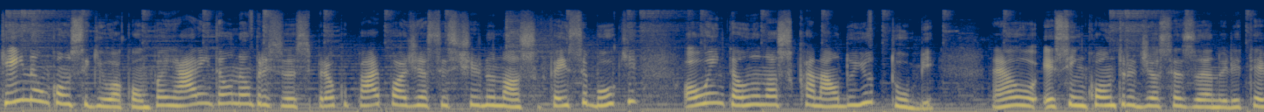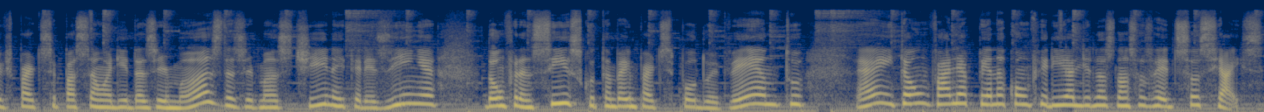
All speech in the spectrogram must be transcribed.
Quem não conseguiu acompanhar, então não precisa se preocupar, pode assistir no nosso Facebook ou então no nosso canal do YouTube. Né? O, esse encontro diocesano ele teve participação ali das irmãs, das irmãs Tina e Terezinha, Dom Francisco também participou do evento, né? então vale a pena conferir ali nas nossas redes sociais.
